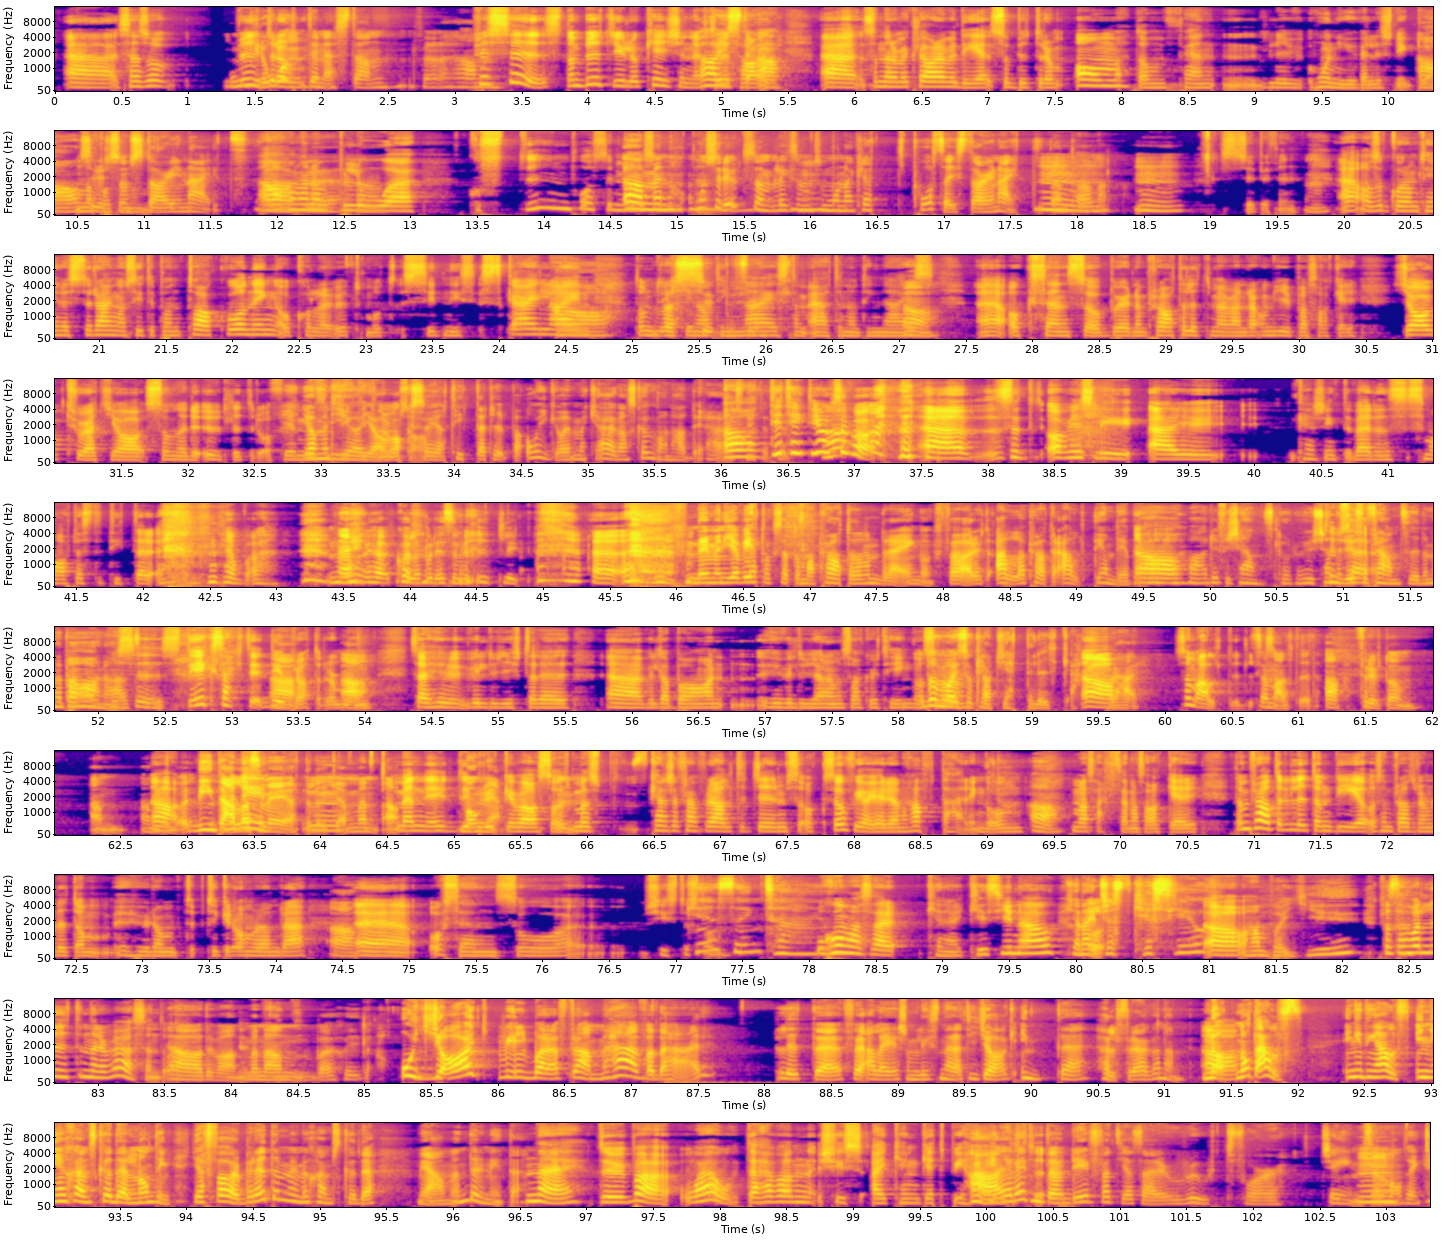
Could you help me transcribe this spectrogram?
Eh, sen så Hon byter gråter de... nästan. Han... Precis, de byter ju location efter Ja, ett tag. Eh, så när de är klara med det så byter de om. De fan, blir, hon är ju väldigt snygg då. Ja, hon har ser ut som Starry Night. Ja, hon har någon eh, blå Ja, kostym på sig. ja liksom men hon ser ut som, liksom, som hon har klätt på sig Starry Night, den Mm, tavlan. mm. Superfin. Mm. Eh, och så går de till en restaurang och sitter på en takvåning och kollar ut mot Sydneys skyline. Ja, de dricker någonting superfint. nice, de äter någonting nice. Ja. Eh, och sen så börjar de prata lite med varandra om djupa saker. Jag tror att jag zonade ut lite då. För jag Ja men det gör jag också. sa. Jag tittar typ bara, oj vad mycket ögonskugga hon hade i det här Ja, avsnittet. det tänkte jag också på. Eh, så obviously är ju kanske inte världens smartaste tittare. jag bara, Nej. jag kollar på det som är ytligt. Eh, Nej men jag vet också att de har pratat om det där en gång förut. Alla pratar alltid om det. Bara, Ja. "Ah, Vad har du för känslor och hur känner Typ du så för framtiden med barn Ja, och precis. Det är exakt det, det Ja, pratade de ja. om. Så här, hur vill du gifta dig? Eh, vill du ha barn? Hur vill du göra med saker och ting? Och så- de var ju såklart jättelika Ja, på det här. Som alltid. Liksom. Som alltid. Ja, förutom an, an, Ja, Det är inte alla det- som är jättelika mm, men ja. Men det många. brukar vara så. Mm. Men kanske framförallt James och Sophie har ju redan haft det här en gång. ja. De har sagt samma saker. De pratade lite om det och sen pratade de lite om hur de typ tycker om varandra. ja. Eh, och sen så kysstes de. Kissing time. Och hon var så här, can I kiss you now? Can I och, just kiss you? Ja, och han bara yeah. Fast han var lite nervös ändå. Ja, det var han. Men han var skitglad. Och jag vill bara framhäva det här lite för alla er som lyssnar att jag inte höll för ögonen. Ja. Något alls. Ingenting alls. Ingen skämskudde eller någonting. Jag förberedde mig med skämskudde, men jag använde den inte. Nej, du bara wow, det här var en kyss I can get behind. Ja, jag vet typ. inte. Det är för att jag så här root for James Mm. eller någonting.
